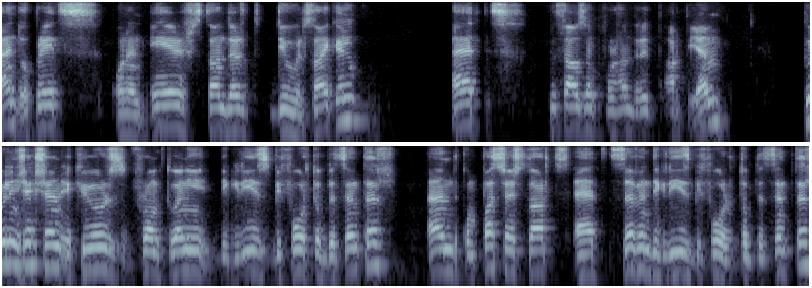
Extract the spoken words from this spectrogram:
and operates on an air standard dual cycle at 2400 RPM. Fuel injection occurs from 20 degrees before top dead center. and combustion starts at 7 degrees before top dead center.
